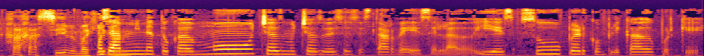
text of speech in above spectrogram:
sí, me imagino. O sea, a mí me ha tocado muchas, muchas veces estar de ese lado y es súper complicado porque,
